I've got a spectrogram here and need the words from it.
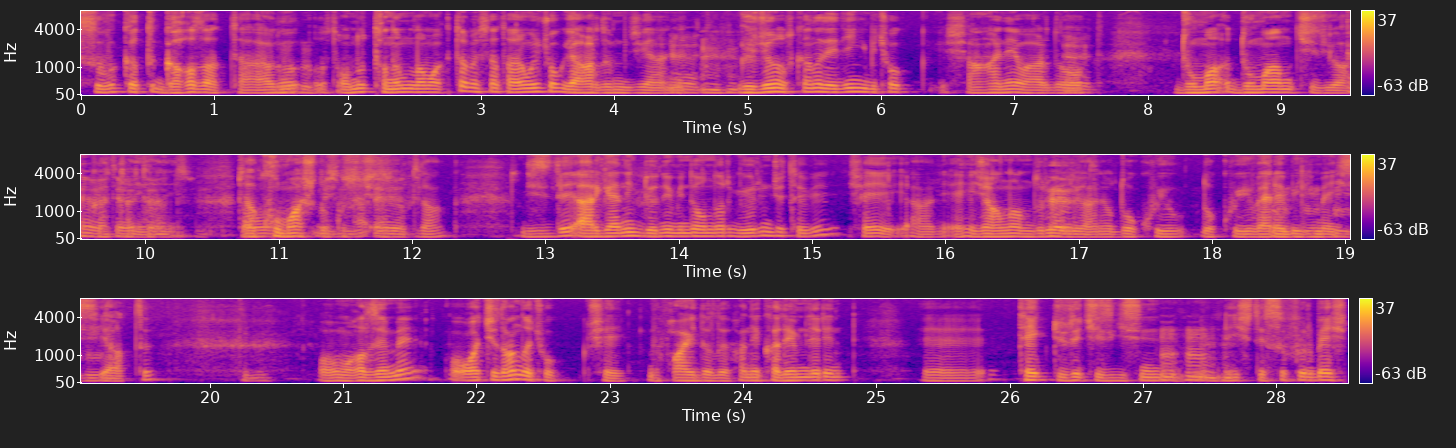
sıvı katı gaz hatta onu, hı hı. onu tanımlamakta mesela tanımcı çok yardımcı yani. Evet. Gülcan Özkan'a dediğin gibi çok şahane vardı evet. o. Duma, duman çiziyor hakikaten evet, evet, yani. Evet. Ya kumaş dokusu çiziyor evet. falan. Bizde ergenlik döneminde onları görünce tabii şey yani heyecanlandırıyordu evet. yani o dokuyu dokuyu verebilme hissiyatı. Tabii. O malzeme o açıdan da çok şey faydalı. Hani kalemlerin e, tek düze çizgisinin hı hı. işte 05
